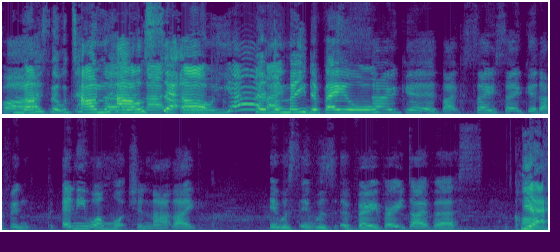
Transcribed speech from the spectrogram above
fun. Nice little townhouse set up. Yeah, bit of a like, Maida Vale. so good like so so good i think anyone watching that like it was it was a very very diverse cast Yeah.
